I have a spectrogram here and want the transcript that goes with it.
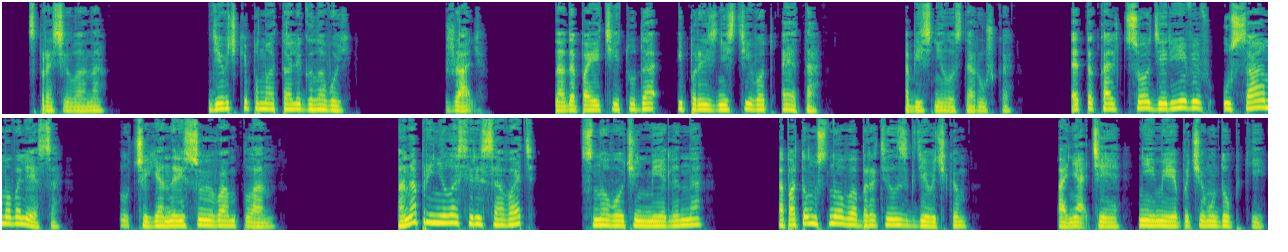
— спросила она. Девочки помотали головой. «Жаль. Надо пойти туда и произнести вот это», — объяснила старушка. «Это кольцо деревьев у самого леса. Лучше я нарисую вам план». Она принялась рисовать, снова очень медленно, а потом снова обратилась к девочкам. «Понятия не имею, почему дубки.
